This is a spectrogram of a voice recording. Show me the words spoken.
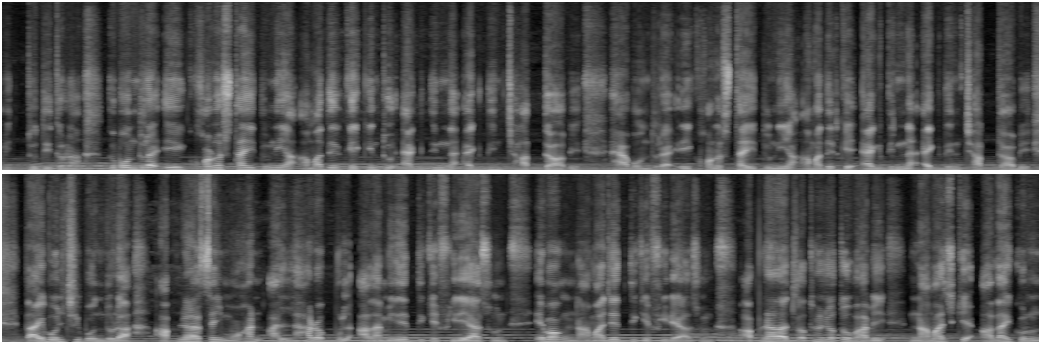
মৃত্যু দিত না। তো বন্ধুরা, এই ক্ষণস্থায়ী দুনিয়া আমাদেরকে কিন্তু একদিন না একদিন ছাড়তে হবে। হ্যাঁ বন্ধুরা, এই ক্ষণস্থায়ী দুনিয়া আমাদেরকে একদিন না একদিন ছাড়তে হবে। তাই বলছি বন্ধুরা, আপনারা সেই মহান আল্লাহ রব্বুল আলামিনের দিকে ফিরে আসুন এবং নামাজের দিকে ফিরে আসুন। আপনারা যথাযথভাবে নামাজকে আদায় করুন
